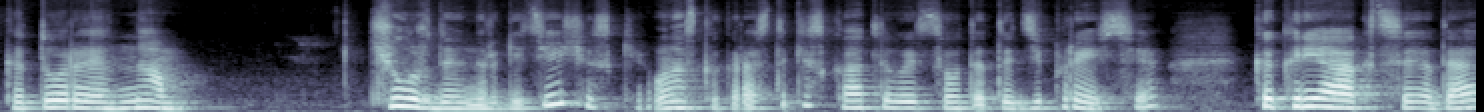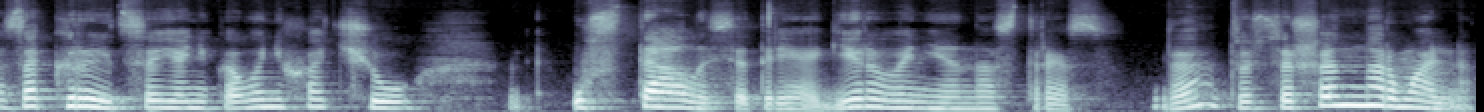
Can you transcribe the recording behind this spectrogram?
которые нам чужды энергетически, у нас как раз-таки скатывается вот эта депрессия, как реакция, да, закрыться, я никого не хочу, усталость от реагирования на стресс. Да? То есть совершенно нормально.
